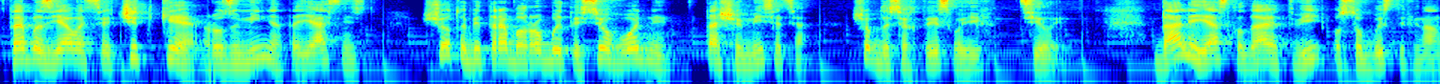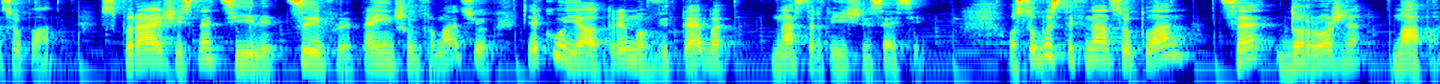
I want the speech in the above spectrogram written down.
в тебе з'явиться чітке розуміння та ясність, що тобі треба робити сьогодні та щомісяця, щоб досягти своїх цілей. Далі я складаю твій особистий фінансовий план, спираючись на цілі, цифри та іншу інформацію, яку я отримав від тебе на стратегічній сесії. Особистий фінансовий план це дорожня мапа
